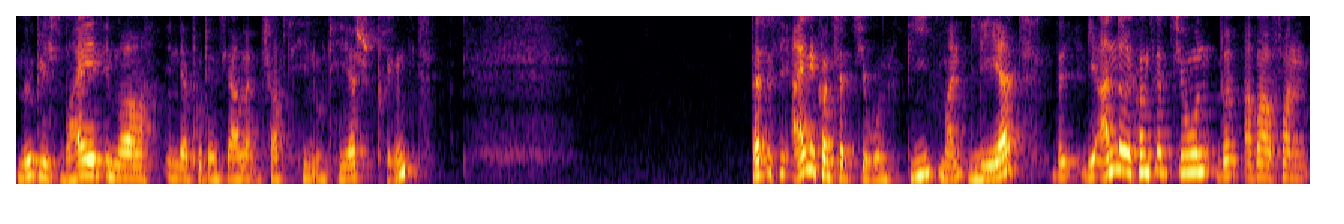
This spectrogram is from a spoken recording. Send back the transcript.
möglichst weit immer in der Potentiallandschaft hin und her springt. Das ist die eine Konzeption, wie man lehrt. Die andere Konzeption wird aber von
